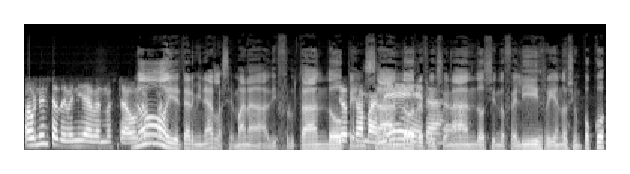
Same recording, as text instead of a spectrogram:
a, un enter de venir a ver nuestra obra. No, y de terminar la semana disfrutando, pensando, reflexionando, siendo feliz, riéndose un poco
